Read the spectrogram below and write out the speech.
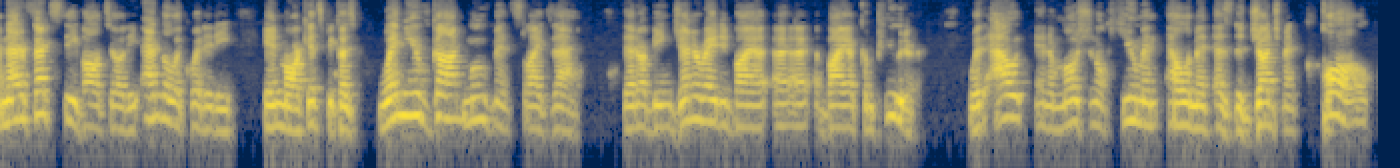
and that affects the volatility and the liquidity in markets because when you've got movements like that that are being generated by a, a, by a computer without an emotional human element as the judgment call,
